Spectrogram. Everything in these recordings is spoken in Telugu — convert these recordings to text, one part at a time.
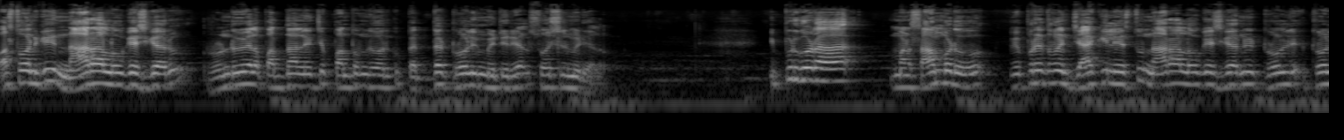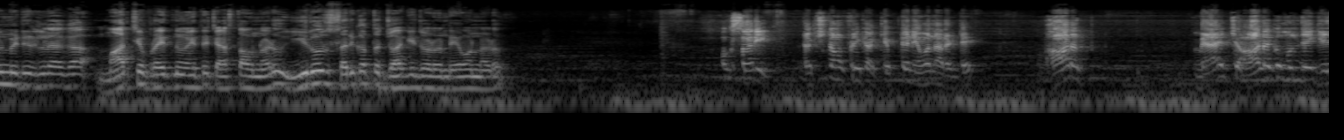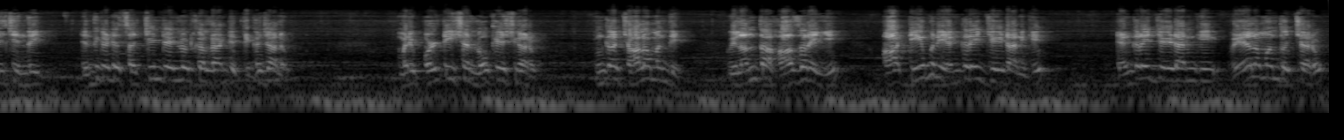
వాస్తవానికి నారా లోకేష్ గారు రెండు వేల పద్నాలుగు నుంచి పంతొమ్మిది వరకు పెద్ద ట్రోలింగ్ మెటీరియల్ సోషల్ మీడియాలో. ఇప్పుడు కూడా మన సాంబడు విపరీతమైన జాకీలు వేస్తూ నారా లోకేష్ గారిని ట్రోల్ ట్రోల్ మెటీరియల్గా మార్చే ప్రయత్నం అయితే చేస్తూ ఉన్నాడు. ఈరోజు సరికొత్త జాకీ చూడండి ఏమన్నాడు? ఒకసారి దక్షిణాఫ్రికా కెప్టెన్ ఏమన్నారంటే భారత్ మ్యాచ్ ఆడక ముందే గెలిచింది. ఎందుకంటే సచిన్ టెండూల్కర్ లాంటి దిగ్గజాలు మరి పొలిటీషియన్ లోకేష్ గారు ఇంకా చాలా మంది వీళ్ళంతా హాజరయ్యి ఆ టీంని ఎంకరేజ్ చేయడానికి ఎంకరేజ్ చేయడానికి వేల మంది వచ్చారు.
